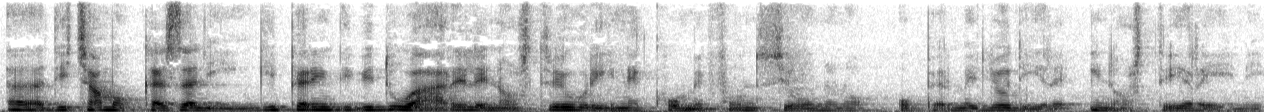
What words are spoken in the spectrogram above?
eh, diciamo casalinghi, per individuare le nostre urine come funzionano, o per meglio dire i nostri reni.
